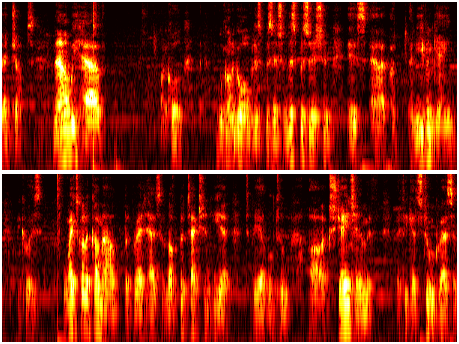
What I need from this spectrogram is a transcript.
Red jumps. Now we have. We're going to go over this position. This position is uh, a, an even game because White's going to come out, but Red has enough protection here to be able to uh, exchange him if if he gets too aggressive,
